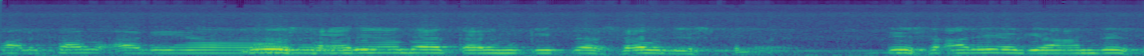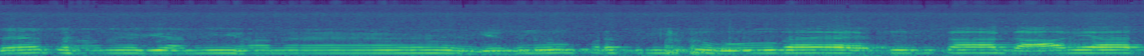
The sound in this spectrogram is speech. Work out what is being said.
ਫਲ ਸਭ ਅਗਿਆਨ। ਉਹ ਸਾਰਿਆਂ ਦਾ ਕਰਮ ਕੀਤਾ ਸਭ ਨਿਸ਼ਫਲ ਹੈ। ਤੇ ਸਾਰੇ ਅਗਿਆਨ ਦੇ ਸਹਿਤ ਹਨ ਅਗਿਆਨੀ ਹਨ। ਜਿਸ ਨੂੰ ਪ੍ਰਤੀਤ ਹੋਵੇ ਤਿਸ ਕਾ ਗਾਵਿਆ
